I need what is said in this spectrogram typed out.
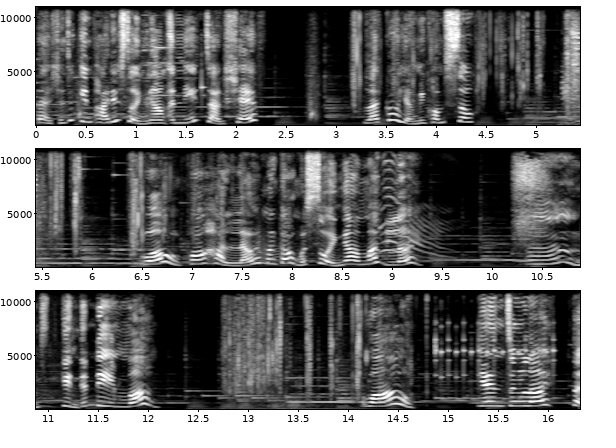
แต่ฉันจะกินพายที่สวยงามอันนี้จากเชฟ และก็อย่างมีความสุข ว้าว พอหั่นแล้วมันก็ออกมาสวยงามมากเลย อืมกลิ่นก็ดีมาก ว้าว เย็นจังเลย แต่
